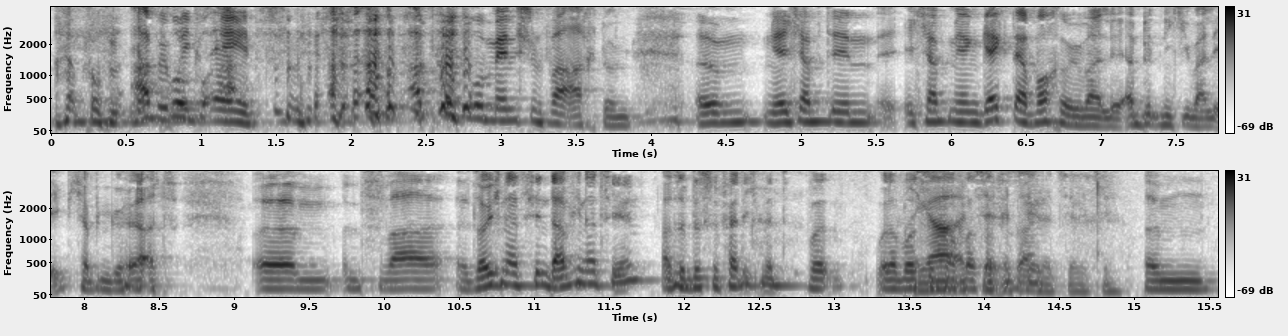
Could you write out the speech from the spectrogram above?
Apropos Apropos- AIDS. apropos Menschenverachtung. Ähm, ja, ich habe den, ich habe mir einen Gag der Woche überlegt, äh, nicht überlegt, ich habe ihn gehört. Ähm, und zwar, soll ich ihn erzählen? Darf ich ihn erzählen? Also bist du fertig mit? Oder wolltest du jetzt noch was dazu sagen? erzähl, erzähl. Ähm,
